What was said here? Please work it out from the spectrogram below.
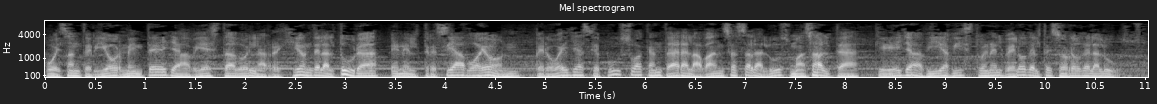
pues anteriormente ella había estado en la región de la altura, en el treceavo eón, pero ella se puso a cantar alabanzas a la luz más alta, que ella había visto en el velo del tesoro de la luz.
